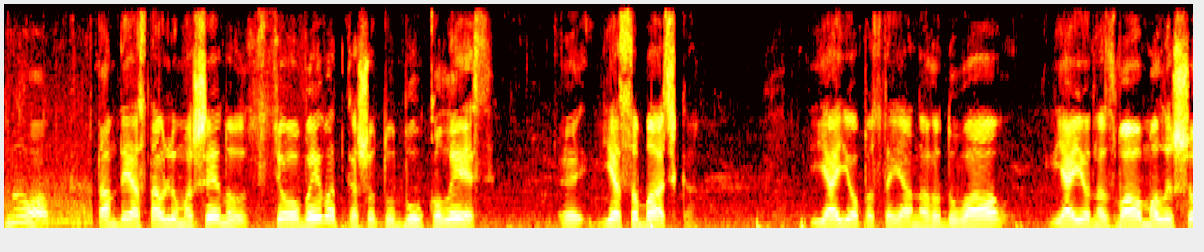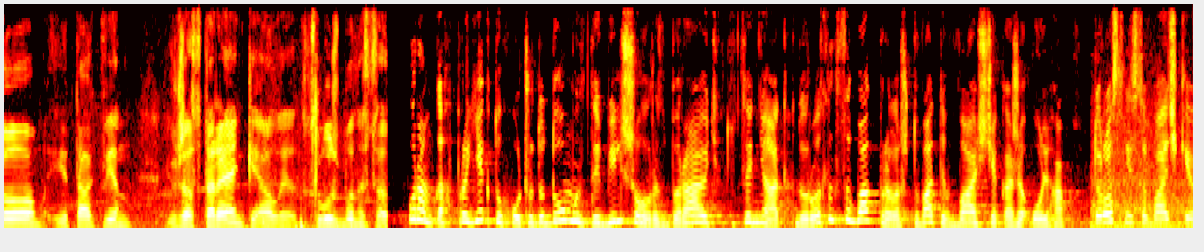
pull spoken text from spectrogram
Кнопка. Там, де я ставлю машину, з цього виводка, що тут був колись, е, є собачка. Я його постійно годував, я його назвав малишом, і так він вже старенький, але службу несе. У рамках проєкту Хочу додому здебільшого розбирають цуценят. Дорослих собак прилаштувати важче, каже Ольга. Дорослі собачки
